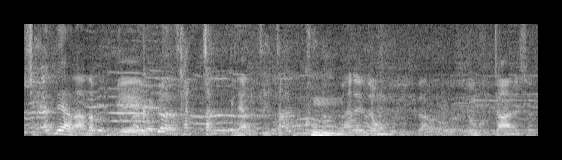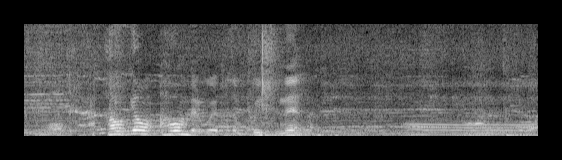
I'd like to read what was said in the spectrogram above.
최대한 안 아프게 살짝 그냥 살짝 쿵 하는 정도니까 너무 걱정 안 하셔도 됩니다. 학원, 학원 벨고의 가장 포인트는 어,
